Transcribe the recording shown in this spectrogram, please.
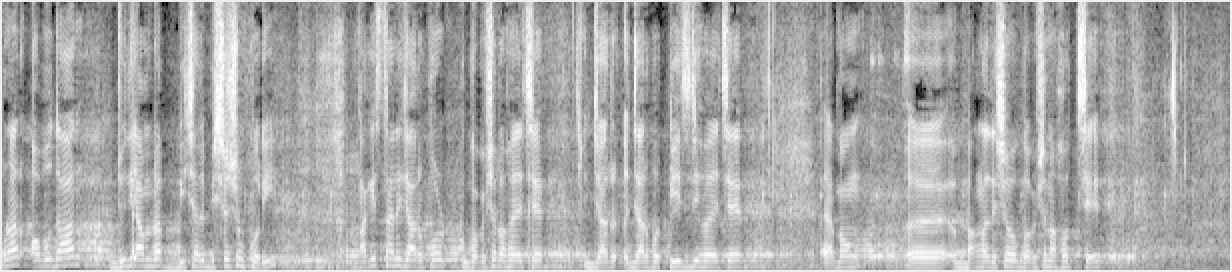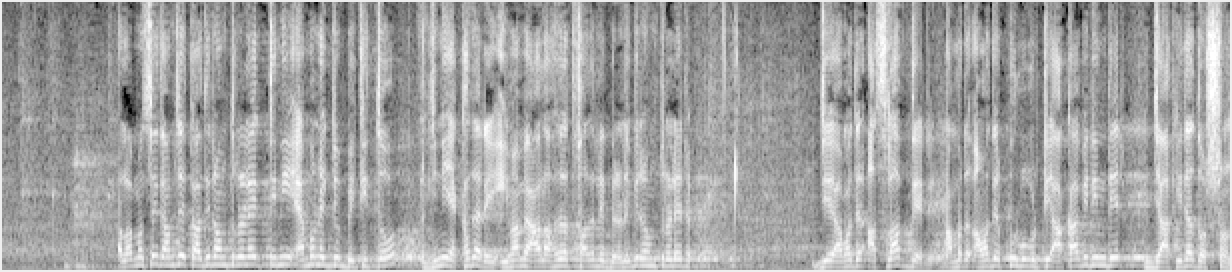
ওনার অবদান যদি আমরা বিচার বিশ্লেষণ করি, পাকিস্তানে যার উপর গবেষণা হয়েছে, যার যার উপর পিএইচডি হয়েছে, এবং বাংলাদেশেও গবেষণা হচ্ছে, আল্লামা সৈয়দ আহমদ কাজী রহমতুল্লাহ তিনি এমন একজন ব্যক্তিত্ব যিনি একাধারে ইমামে আলা হজরত ফাজলে বেরলিবি রহমতুল্লাহের যে আমাদের আসলাফদের, আমাদের আমাদের পূর্ববর্তী আকাবিদিনদের যে আকিদা দর্শন,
